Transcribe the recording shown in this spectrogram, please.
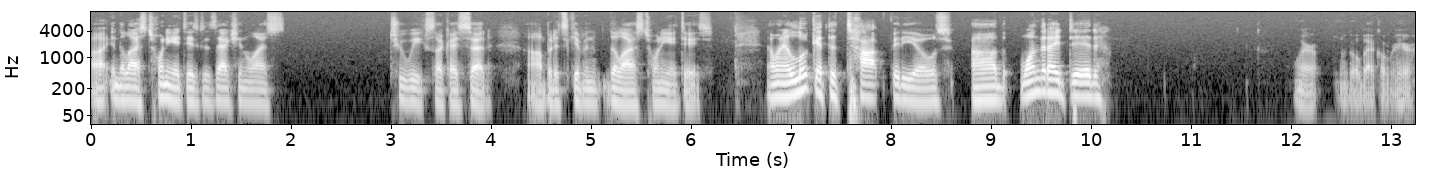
uh, in the last 28 days because it's actually in the last two weeks, like I said, uh, but it's given the last 28 days. Now, when I look at the top videos, uh, the one that I did, where, I'll go back over here.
